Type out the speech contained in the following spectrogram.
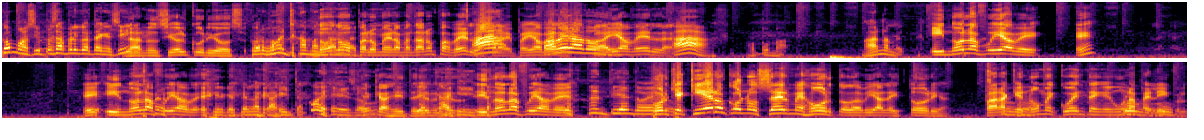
¿Cómo así? ¿Pues esa película está en el cine? La anunció el curioso. ¿Pero dónde te No, no, pero me la mandaron para verla. Ah, para, ir a verla. Ver a? Para ir a verla. Ah, no, pues mándame. Y no la fui a ver. ¿Eh? Y, y, no la fui a ver. que está en la cajita. Coge eso. ¿Qué cajita? Yo no cajita? Y no la fui a ver. no entiendo eso. Porque quiero conocer mejor todavía la historia para que no me cuenten en una película.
